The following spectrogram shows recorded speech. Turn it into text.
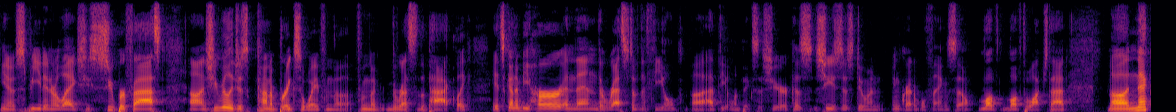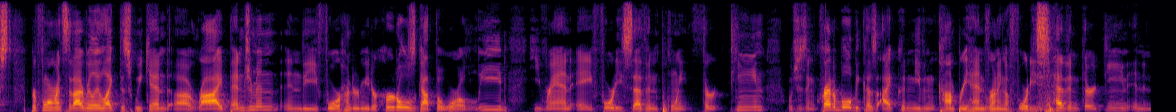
you know speed in her legs. She's super fast, uh, and she really just kind of breaks away from the from the, the rest of the pack. Like it's going to be her and then the rest of the field uh, at the Olympics this year because she's just doing incredible things. So love love to watch that. Uh, next performance that I really liked this weekend, uh, Rai Benjamin in the 400 meter hurdles got the world lead. He ran a 47.13 which is incredible because I couldn't even comprehend running a 47-13 in an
